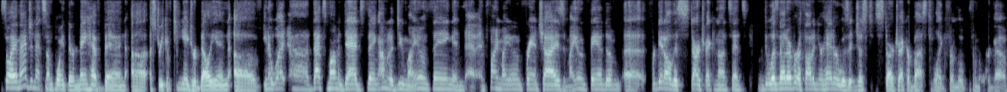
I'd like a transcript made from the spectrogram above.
so i imagine at some point there may have been uh, a streak of teenage rebellion of you know what? Uh, that's mom and dad's thing. I'm going to do my own thing and uh, and find my own franchise and my own fandom. Uh, forget all this star trek nonsense. Was that ever a thought in your head or was it just star trek or bust like from the from the go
